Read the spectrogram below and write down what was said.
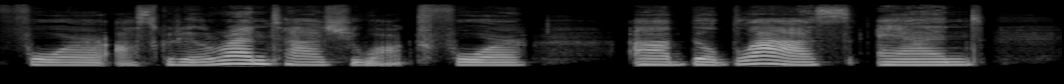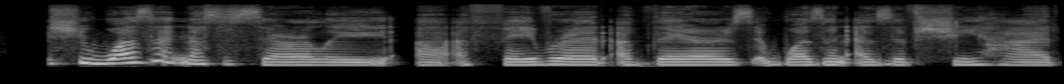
for Oscar de la Renta. She walked for uh, Bill Blass, and she wasn't necessarily a, a favorite of theirs. It wasn't as if she had,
